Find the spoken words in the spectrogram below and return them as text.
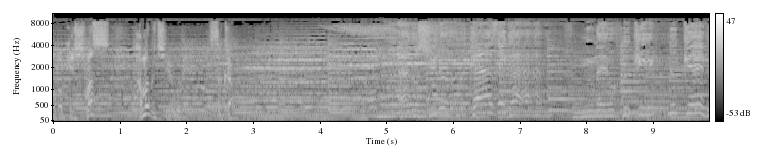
お届けします。浜口優吾で桜。あの白い風が胸を吹き抜ける。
